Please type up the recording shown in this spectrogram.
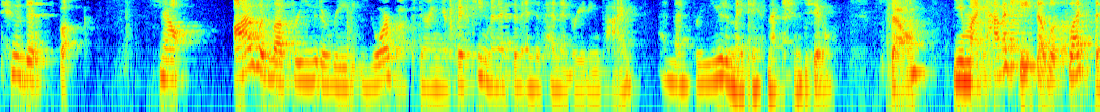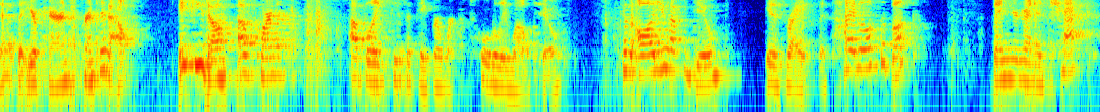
to this book. Now, I would love for you to read your book during your 15 minutes of independent reading time, and then for you to make a connection too. So you might have a sheet that looks like this that your parents printed out. If you don't, of course, a blank piece of paper works totally well too. Because all you have to do is write the title of the book, then you're going to check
